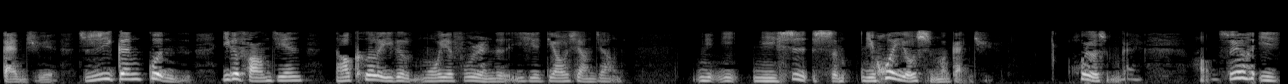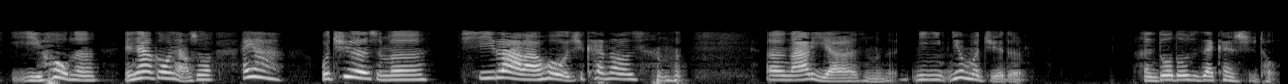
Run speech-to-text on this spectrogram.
感觉只是一根棍子，一个房间，然后刻了一个摩耶夫人的一些雕像，这样子，你你你是什？你会有什么感觉？会有什么感觉？好，所以以以后呢，人家跟我讲说，哎呀，我去了什么希腊啦，或我去看到什么 呃哪里啊什么的，你你你有没有觉得很多都是在看石头？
